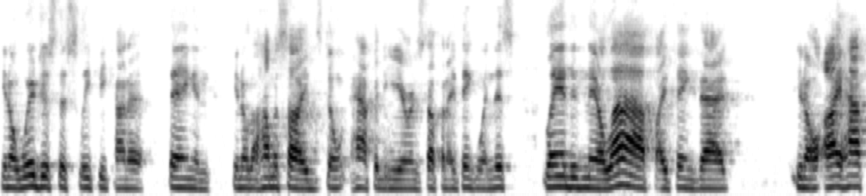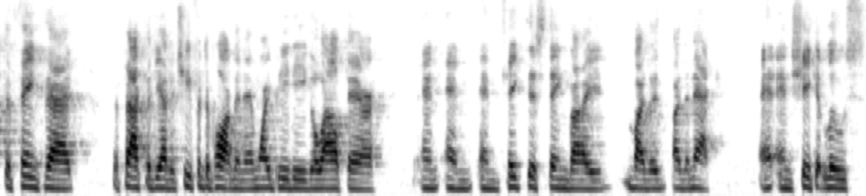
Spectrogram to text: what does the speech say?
you know we're just a sleepy kind of thing, and you know the homicides don't happen here and stuff. And I think when this landed in their lap, I think that you know I have to think that the fact that you had a chief of department NYPD go out there and and and take this thing by by the by the neck and, and shake it loose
